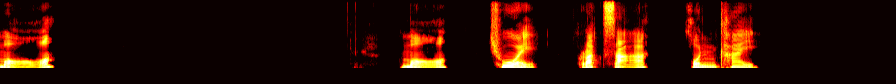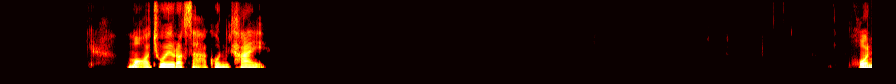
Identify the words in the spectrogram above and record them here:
หมอ หมอ ช่วยรักษาคนไข้ หมอช่วยรักษาคนไข้ คน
